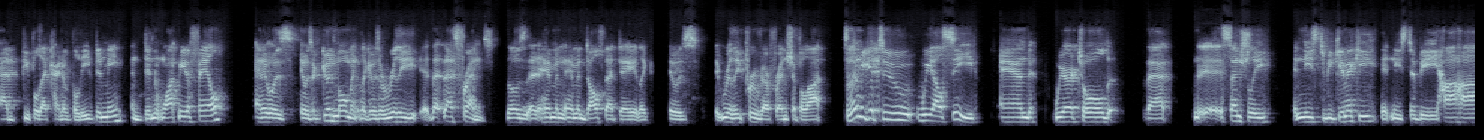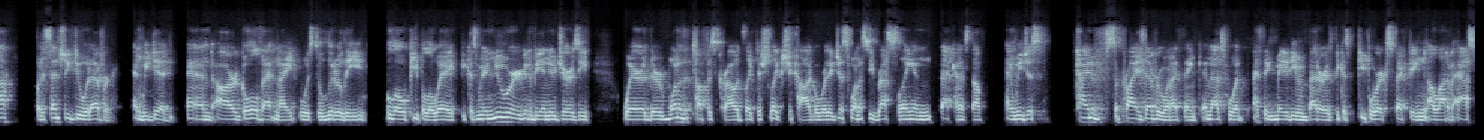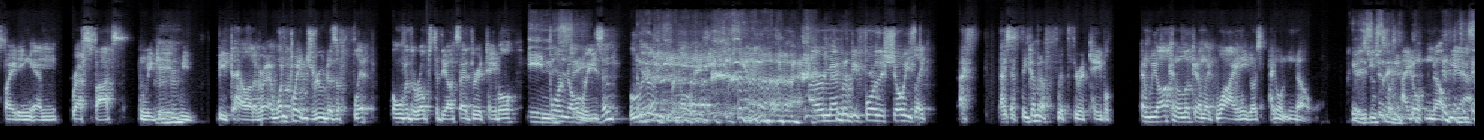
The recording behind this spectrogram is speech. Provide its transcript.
I had people that kind of believed in me and didn't want me to fail. And it was, it was a good moment. Like it was a really, that, that's friends. Those, uh, him and him and Dolph that day, like it was, it really proved our friendship a lot. So then we get to WeeLC and we are told that uh, essentially it needs to be gimmicky. It needs to be haha, but essentially do whatever. And we did. And our goal that night was to literally blow people away because we knew we were going to be in New Jersey where they're one of the toughest crowds, like like Chicago, where they just want to see wrestling and that kind of stuff. And we just kind of surprised everyone, I think. And that's what I think made it even better is because people were expecting a lot of ass fighting and ref spots. And we gave, mm-hmm. we beat the hell out of it. At one point, Drew does a flip over the ropes to the outside through a table Insane. for no reason, literally for no reason. I remember before the show, he's like, I, I think I'm going to flip through a table. And we all kind of look at him like, why? And he goes, I don't know. Yeah, he just goes, I don't know. Yeah.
